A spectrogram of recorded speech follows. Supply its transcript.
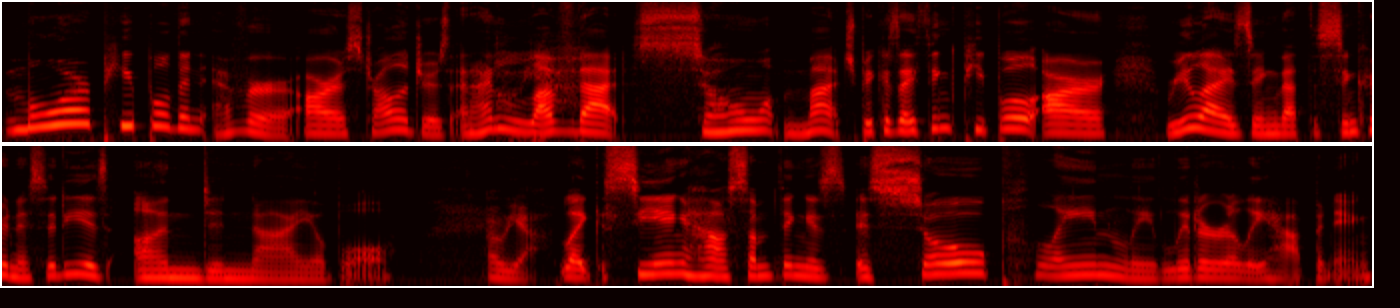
more people than ever are astrologers. And I oh, love yeah. that so much because I think people are realizing that the synchronicity is undeniable. Oh yeah. Like seeing how something is is so plainly literally happening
